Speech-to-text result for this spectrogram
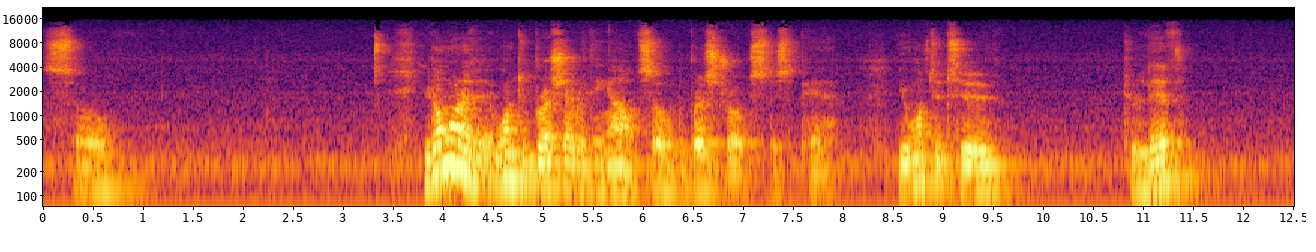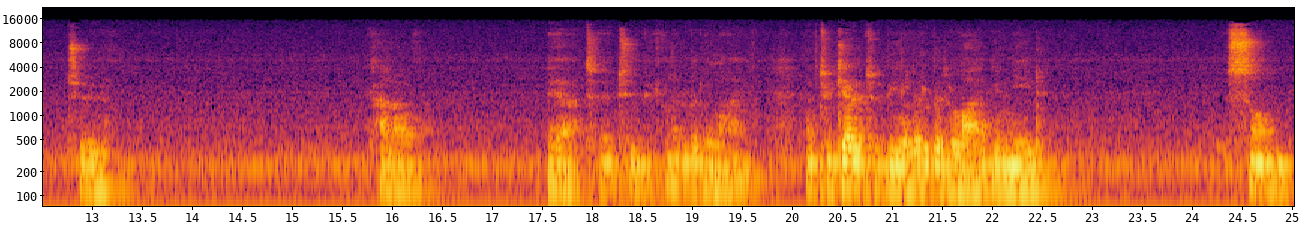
So you don't want to want to brush everything out so the brush strokes disappear. You want it to to live, to kind of yeah, to, to be a little bit alive. And to get it to be a little bit alive you need some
